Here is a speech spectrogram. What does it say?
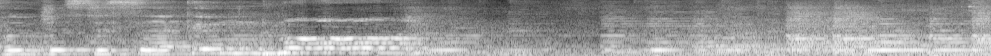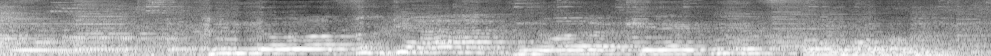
for just a second more. No, I forgot what I came here for.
